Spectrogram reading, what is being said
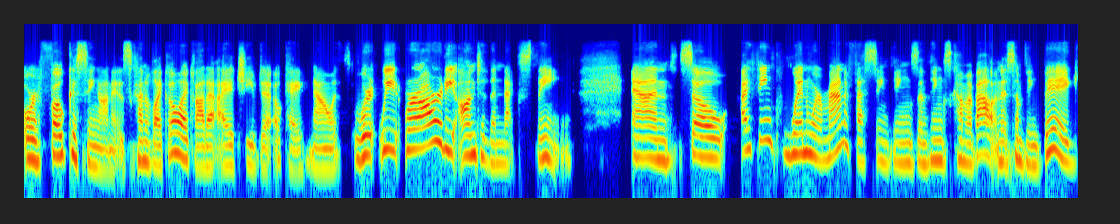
or focusing on it. It's kind of like, oh, I got it, I achieved it. Okay, now it's we're we, we're already on to the next thing. And so I think when we're manifesting things and things come about and it's something big,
